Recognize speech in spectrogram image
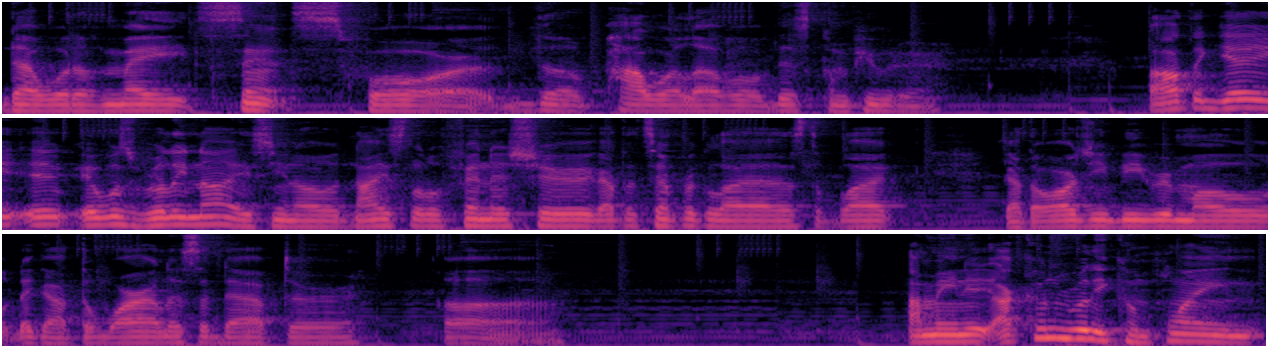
That would have made sense for the power level of this computer. Out the gate, it, it was really nice. You know, nice little finish here. Got the tempered glass, the black, got the RGB remote. They got the wireless adapter. Uh, I mean, it, I couldn't really complain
